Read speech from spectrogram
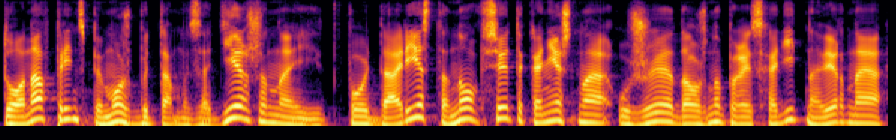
то она, в принципе, может быть там и задержана, и вплоть до ареста, но все это, конечно, уже должно происходить, наверное,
